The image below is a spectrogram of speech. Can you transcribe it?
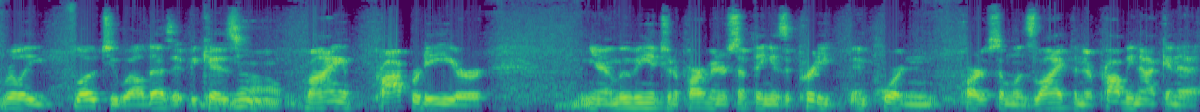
really flow too well, does it? Because no. buying a property or you know moving into an apartment or something is a pretty important part of someone's life, and they're probably not going to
